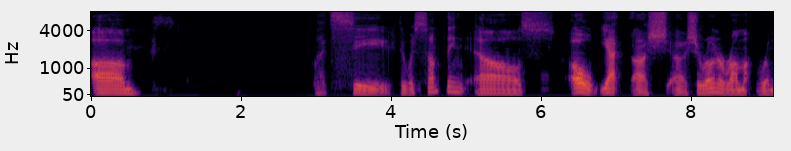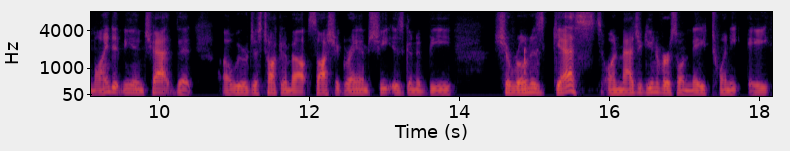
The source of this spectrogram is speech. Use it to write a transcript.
Um, let's see. There was something else. Oh yeah, uh, Sh- uh, Sharona reminded me in chat that uh, we were just talking about Sasha Graham. She is going to be Sharona's guest on Magic Universe on May 28th.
